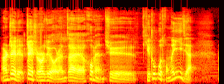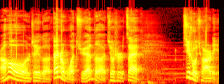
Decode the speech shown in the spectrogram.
而这里这时候就有人在后面去提出不同的意见，然后这个，但是我觉得就是在技术圈里，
